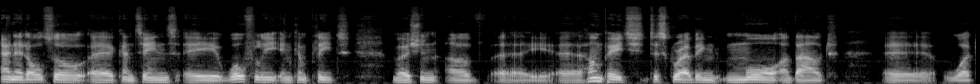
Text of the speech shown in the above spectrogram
and it also uh, contains a woefully incomplete version of a, a homepage describing more about uh, what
